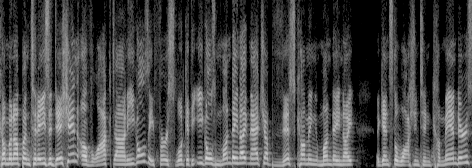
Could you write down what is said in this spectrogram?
Coming up on today's edition of Locked On Eagles, a first look at the Eagles Monday night matchup this coming Monday night against the Washington Commanders.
